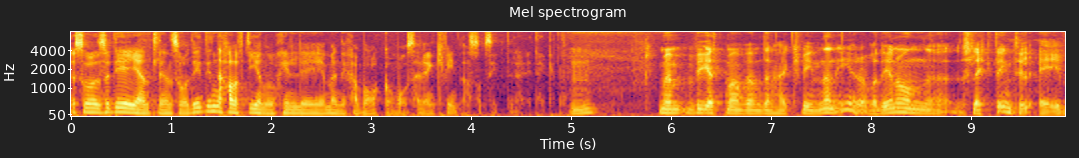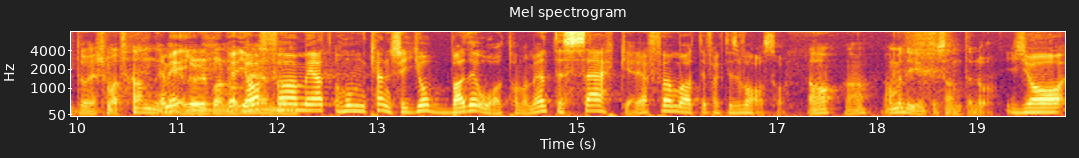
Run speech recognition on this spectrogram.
så, så det är egentligen så. Det är en halvt genomskinlig människa bakom oss. Är det en kvinna som sitter där helt enkelt. Mm. Men vet man vem den här kvinnan är då? Var det någon eh, släkting till Abe då eftersom att han är Nej, men med? Eller är det bara någon Jag, jag har för mig att hon kanske jobbade åt honom. Jag är inte säker. Jag har för mig att det faktiskt var så. Ja, ja. ja, men det är ju intressant ändå. Ja,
